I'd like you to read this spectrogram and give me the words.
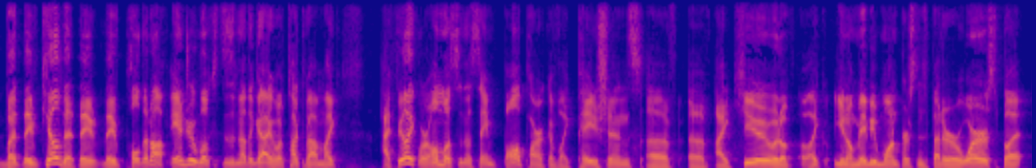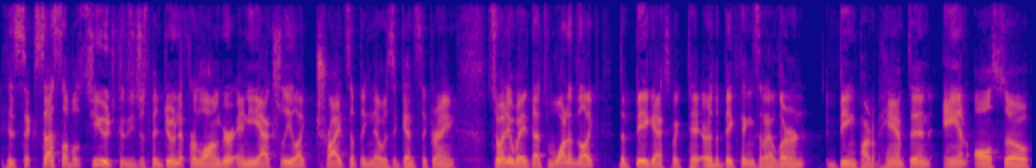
but they've killed it. They've they've pulled it off. Andrew Wilkinson is another guy who I've talked about. I'm like, I feel like we're almost in the same ballpark of like patience, of of IQ, and of like you know maybe one person's better or worse, but his success level is huge because he's just been doing it for longer and he actually like tried something that was against the grain. So anyway, that's one of the like the big expectation or the big things that I learned being part of Hampton and also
